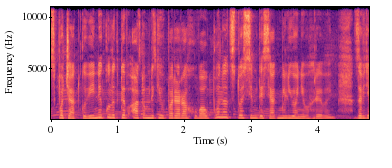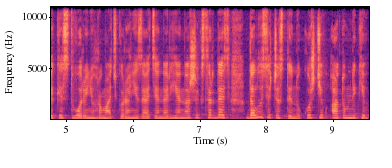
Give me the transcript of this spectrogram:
З початку війни колектив атомників перерахував понад 170 мільйонів гривень. Завдяки створенню громадської організації Енергія наших сердець вдалося частину коштів атомників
